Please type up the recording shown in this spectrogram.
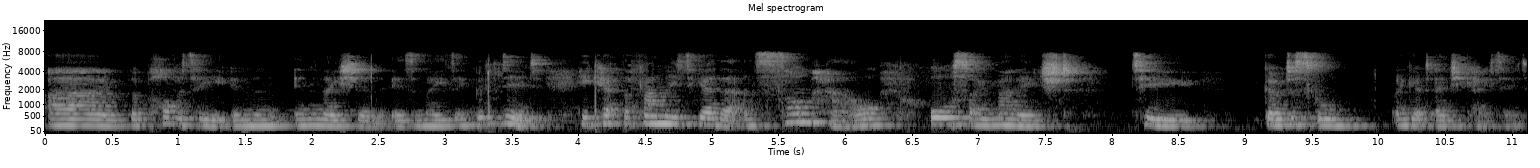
Um, the poverty in the, in the nation is amazing, but he did. He kept the family together and somehow also managed to go to school and get educated.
